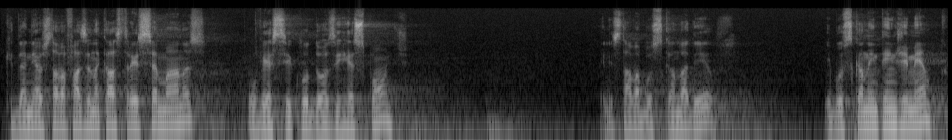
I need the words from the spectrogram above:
O que Daniel estava fazendo aquelas três semanas o versículo 12 responde. Ele estava buscando a Deus e buscando entendimento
